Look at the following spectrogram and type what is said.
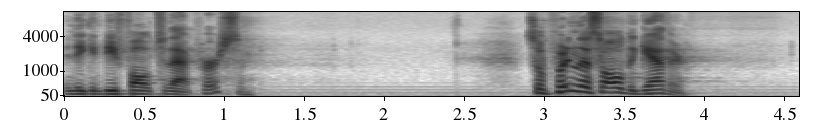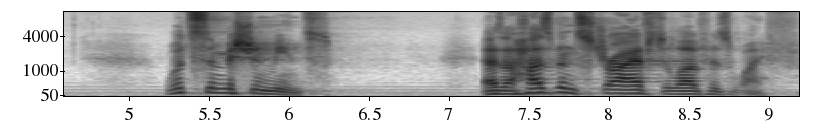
and you can default to that person. So, putting this all together, what submission means as a husband strives to love his wife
